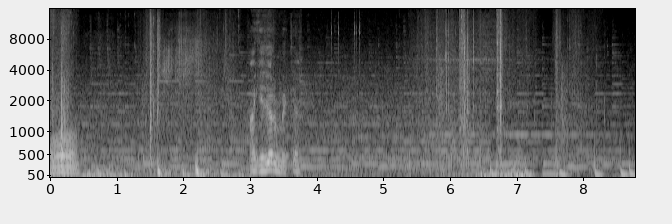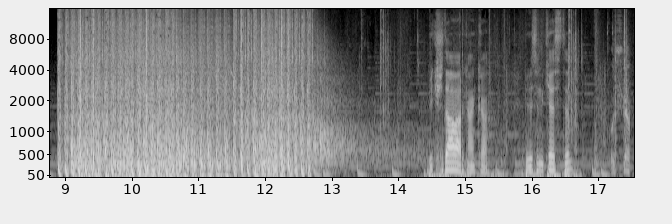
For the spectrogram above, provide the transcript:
Oo. Ha geliyorum bekle. Kişi daha var kanka. Birisini kestim. Koşuyorum.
